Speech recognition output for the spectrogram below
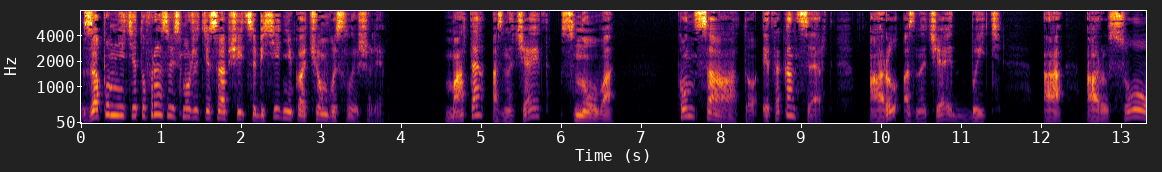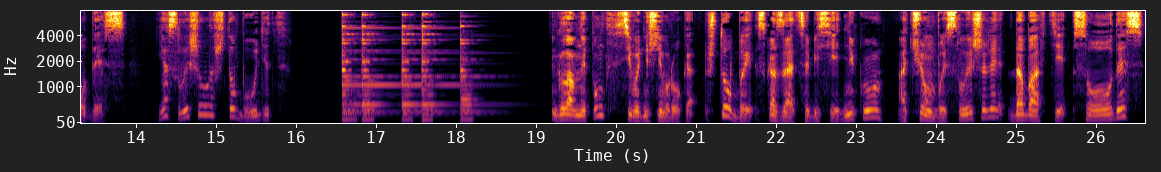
Запомните эту фразу и сможете сообщить собеседнику, о чем вы слышали. «Мата» означает «снова». «Консаато» — это концерт. «Ару» означает «быть». А «арусодес» — «я слышала, что будет». Главный пункт сегодняшнего урока. Чтобы сказать собеседнику, о чем вы слышали, добавьте «соодес»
